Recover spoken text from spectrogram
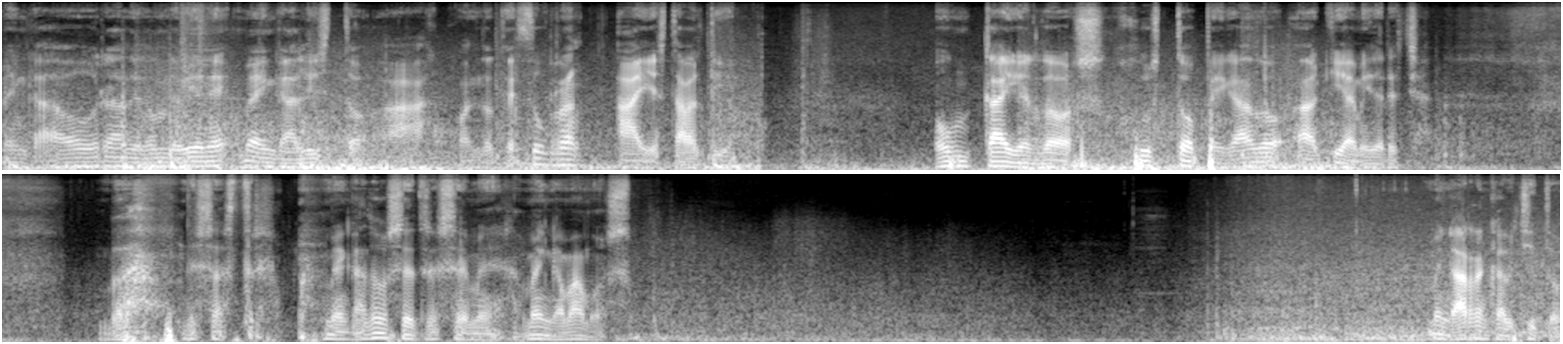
Venga, ahora de dónde viene. Venga, listo. Ah, cuando te zurran. Ahí estaba el tío. Un Tiger 2. Justo pegado aquí a mi derecha. Bah, desastre. Venga, 2 E3M. Venga, vamos. Venga, arranca bichito.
